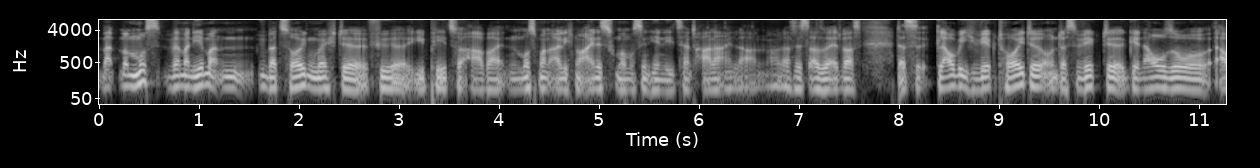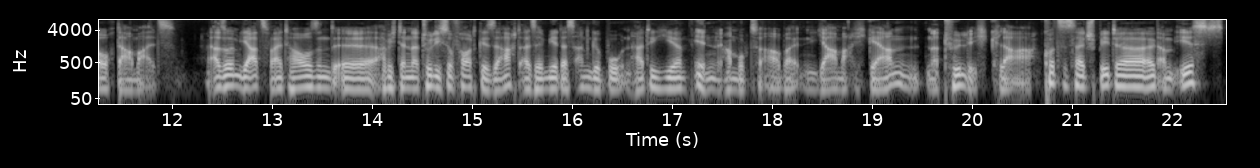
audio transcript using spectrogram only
man, man, muss, wenn man jemanden überzeugen möchte, für IP zu arbeiten, muss man eigentlich nur eines tun, man muss ihn hier in die Zentrale einladen. Das ist also etwas, das glaube ich wirkt heute und das wirkte genauso auch damals. Also im Jahr 2000 äh, habe ich dann natürlich sofort gesagt, als er mir das angeboten hatte, hier in Hamburg zu arbeiten. Ja, mache ich gern. Natürlich, klar. Kurze Zeit später, am 1.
